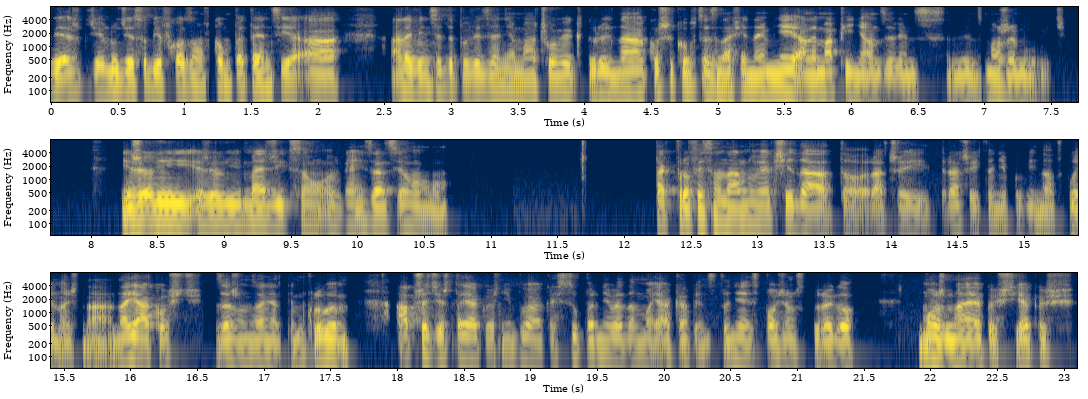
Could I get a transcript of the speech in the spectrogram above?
wiesz, gdzie ludzie sobie wchodzą w kompetencje, a, a najwięcej do powiedzenia ma człowiek, który na koszykówce zna się najmniej, ale ma pieniądze, więc, więc może mówić jeżeli, jeżeli Magic są organizacją tak profesjonalną jak się da, to raczej, raczej to nie powinno wpłynąć na, na jakość zarządzania tym klubem, a przecież ta jakość nie była jakaś super nie wiadomo jaka, więc to nie jest poziom, z którego można jakoś, jakoś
